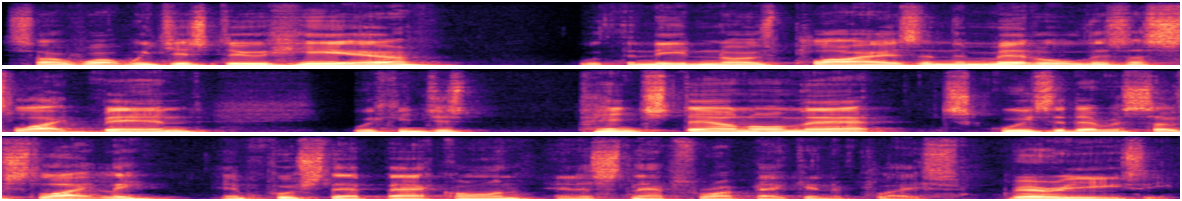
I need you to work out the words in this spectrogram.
So what we just do here with the needle nose pliers in the middle, there's a slight bend. We can just pinch down on that, squeeze it ever so slightly, and push that back on, and it snaps right back into place. Very easy.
